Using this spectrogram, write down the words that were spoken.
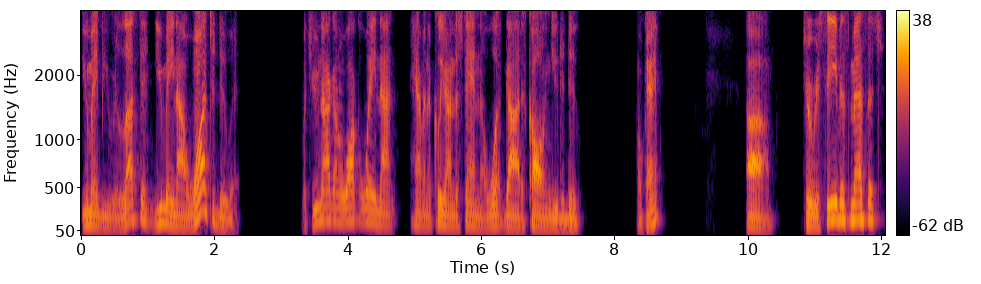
you may be reluctant, you may not want to do it, but you're not going to walk away not having a clear understanding of what God is calling you to do. Okay? Uh, to receive his message,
